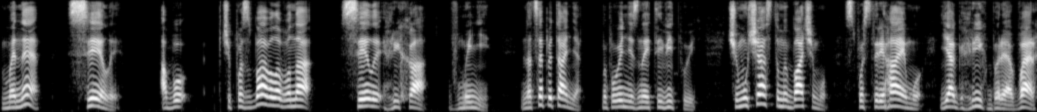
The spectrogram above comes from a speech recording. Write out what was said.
мене сили? Або чи позбавила вона сили гріха в мені? На це питання ми повинні знайти відповідь. Чому часто ми бачимо, спостерігаємо, як гріх бере верх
